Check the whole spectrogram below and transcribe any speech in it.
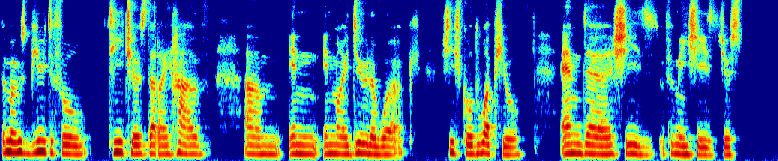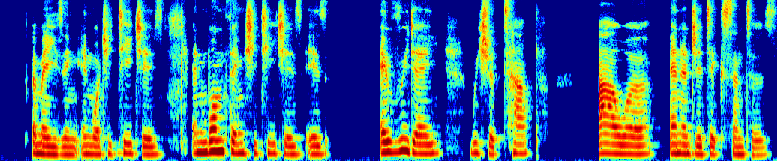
the most beautiful teachers that I have um, in in my doula work. She's called Whapio, and uh, she's for me she's just amazing in what she teaches. And one thing she teaches is every day we should tap our energetic centers.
